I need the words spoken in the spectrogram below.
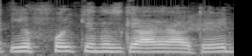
You're freaking this guy out, dude.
